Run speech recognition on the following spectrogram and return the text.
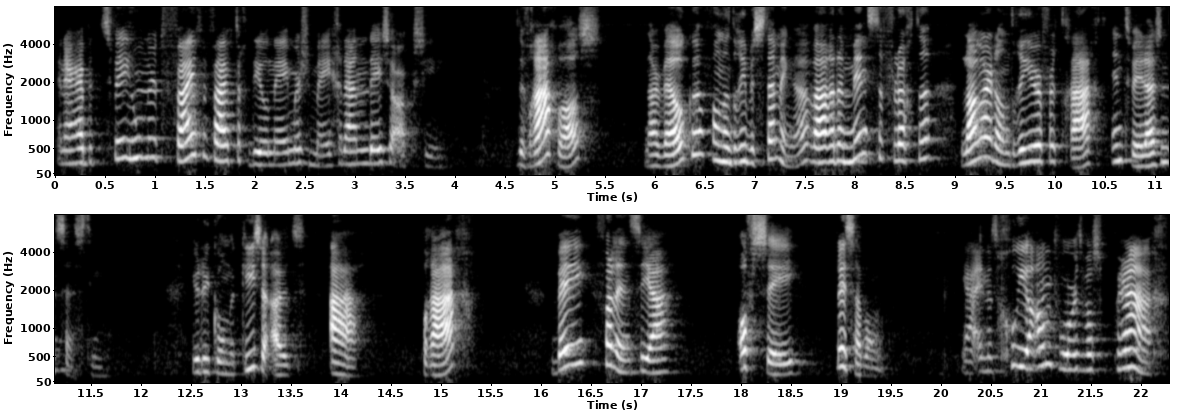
En er hebben 255 deelnemers meegedaan aan deze actie. De vraag was, naar welke van de drie bestemmingen waren de minste vluchten langer dan drie uur vertraagd in 2016? Jullie konden kiezen uit A. Praag, B. Valencia of C. Lissabon. Ja, en het goede antwoord was Praag.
